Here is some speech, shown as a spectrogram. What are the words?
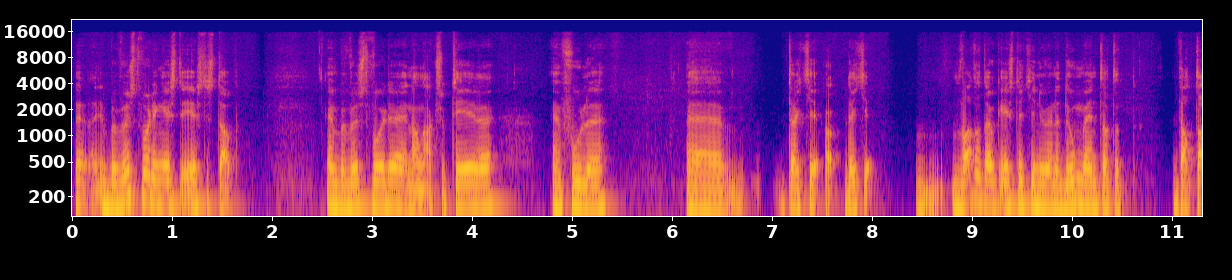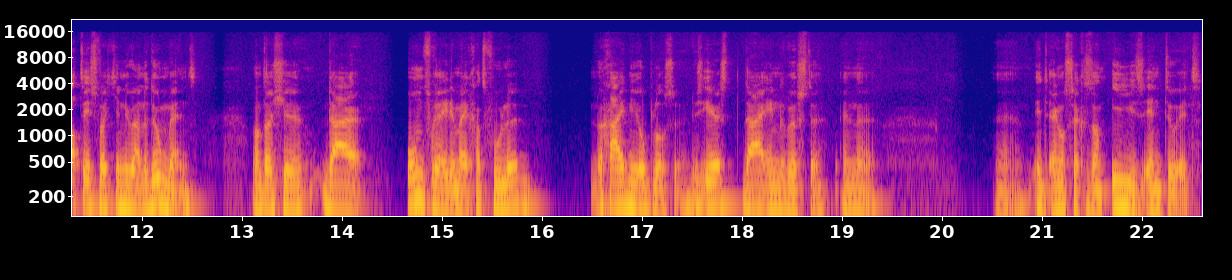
eh, bewustwording is de eerste stap. En bewust worden en dan accepteren en voelen dat, je, dat je, wat het ook is dat je nu aan het doen bent, dat, het, dat dat is wat je nu aan het doen bent. Want als je daar onvrede mee gaat voelen, dan ga je het niet oplossen. Dus eerst daarin rusten. En eh, eh, in het Engels zeggen ze dan ease into it.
